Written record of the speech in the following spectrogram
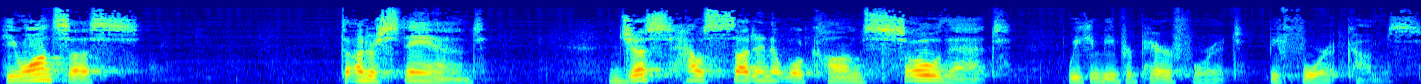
He wants us to understand just how sudden it will come so that we can be prepared for it before it comes.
